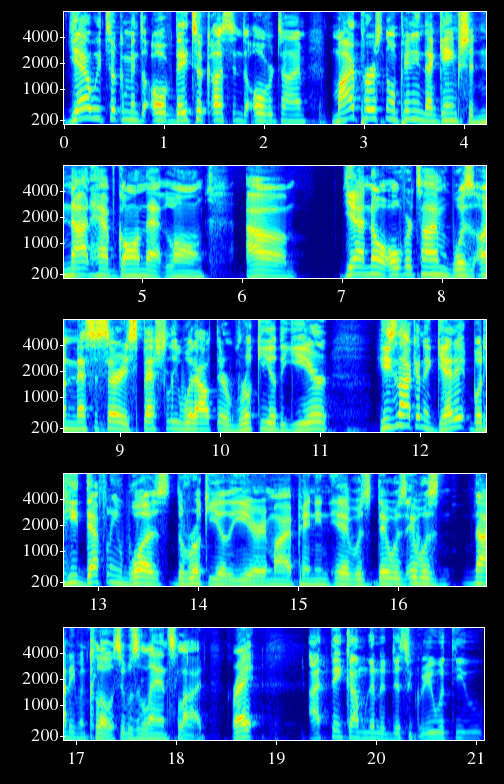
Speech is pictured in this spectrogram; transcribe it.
Yeah, we took them into over. They took us into overtime. My personal opinion, that game should not have gone that long. Um, yeah, no, overtime was unnecessary, especially without their rookie of the year. He's not going to get it, but he definitely was the rookie of the year, in my opinion. It was there was it was not even close. It was a landslide, right? I think I'm gonna disagree with you.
